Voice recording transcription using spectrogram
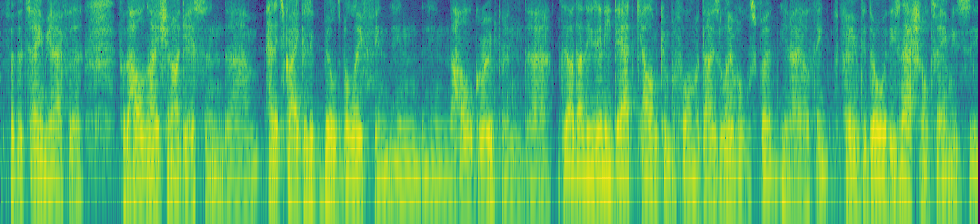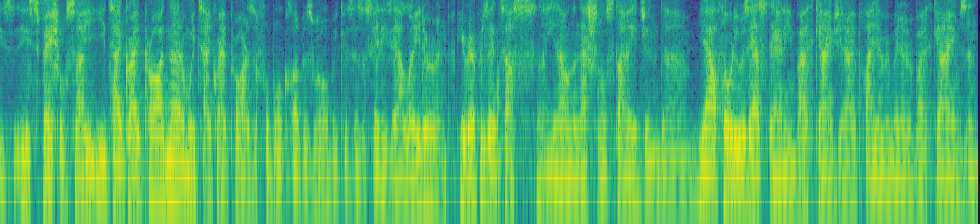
for the team, you know, for for the whole nation, I guess, and um, and it's great because it builds belief in, in, in the whole group, and uh, I don't think there's any doubt Callum can perform at those levels, but you know, I think for him to do it with his national team is is, is special. So you, you take great pride in that, and we take great pride as a football club as well, because as I said, he's our leader and he represents us, uh, you know, on the national stage. And um, yeah, I thought he was outstanding in both games. You know, he played every minute of both games, and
